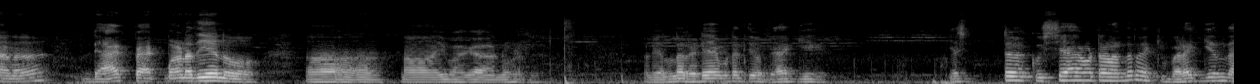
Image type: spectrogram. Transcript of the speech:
ನಾನು ಬ್ಯಾಗ್ ಪ್ಯಾಕ್ ಮಾಡೋದೇನು? ನಾ ಇವಾಗ ನೋಡ್ರಿ ನೋಡಿ ಎಲ್ಲ ರೆಡಿ ಆಗ್ಬಿಟ್ಟಿವ ಬ್ಯಾಗ್ ಬ್ಯಾಗ್ ಎಷ್ಟು ಖುಷಿ ಆಗ್ಬಿಟ್ಟಾಳ ಅಂದ್ರೆ ಆಕಿ ಬೆಳಗ್ಗೆಯಿಂದ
